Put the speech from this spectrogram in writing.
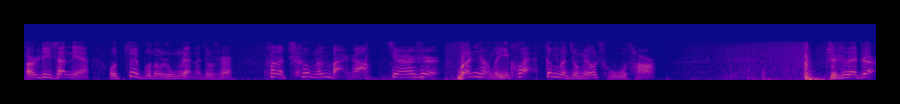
而第三点，我最不能容忍的就是它的车门板上竟然是完整的一块，根本就没有储物槽，只是在这儿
